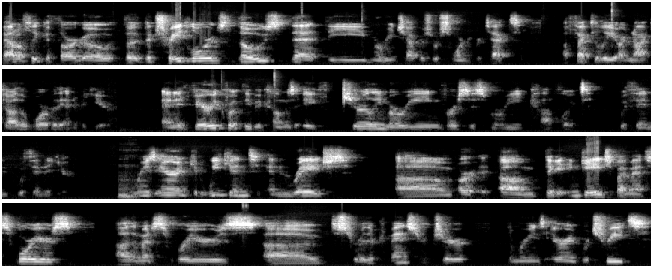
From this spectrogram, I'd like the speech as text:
Battlefleet Cathargo, the the trade lords, those that the Marine chapters were sworn to protect, effectively are knocked out of the war by the end of a year, and it very quickly becomes a purely Marine versus Marine conflict within within a year. Hmm. Marines errant get weakened and enraged, um, or um, they get engaged by Mantis warriors. Uh, the Mantis warriors uh, destroy their command structure. The Marines errant retreat.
